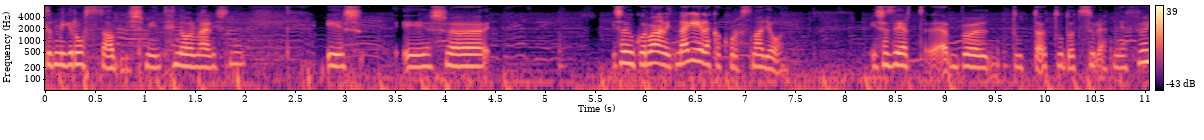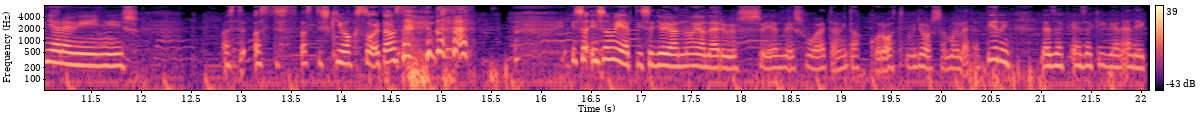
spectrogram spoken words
de még rosszabb is, mint egy normális nő. És, és, és amikor valamit megélek, akkor azt nagyon és ezért ebből tudta, tudott születni a főnyeremény is. Azt, azt, azt is kimaxoltam szerintem. és, és a miért is egy olyan, olyan erős érzés volt, amit akkor ott gyorsan meg lehetett írni, de ezek, ezek igen elég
